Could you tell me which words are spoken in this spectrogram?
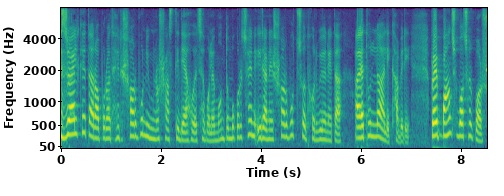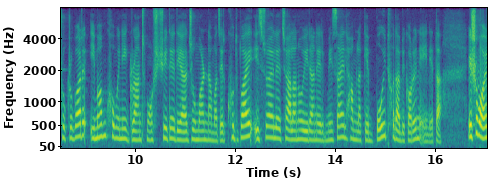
ইসরায়েলকে তার অপরাধের সর্বনিম্ন শাস্তি দেয়া হয়েছে বলে মন্তব্য করেছেন ইরানের সর্বোচ্চ ধর্মীয় নেতা আয়াতুল্লাহ আলী খাবেরি প্রায় পাঁচ বছর পর শুক্রবার ইমাম খোমেনি গ্রান্ট মসজিদে দেয়া জুমার নামাজের খুতবায় ইসরায়েলে চালানো ইরানের মিসাইল হামলাকে বৈধ দাবি করেন এই নেতা। এ সময়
